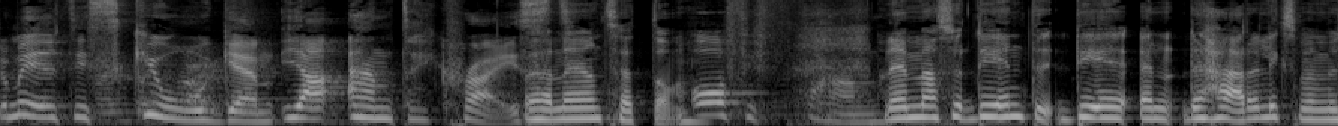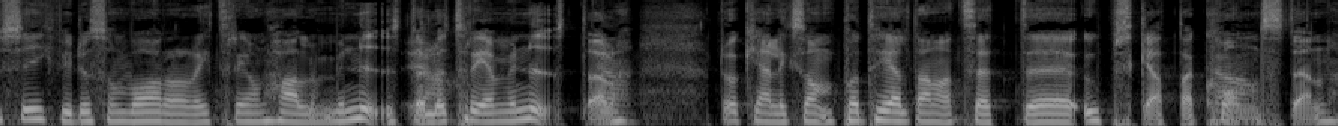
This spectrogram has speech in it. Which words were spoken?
De är ute i skogen. Ja, Antichrist. Jag har inte sett dem. Åh, fy fan. Nej men alltså det, är inte, det, är en, det här är liksom en musikvideo som varar i tre och en halv minut Ja. eller tre minuter. Ja. Då kan jag liksom på ett helt annat sätt eh, uppskatta konsten.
